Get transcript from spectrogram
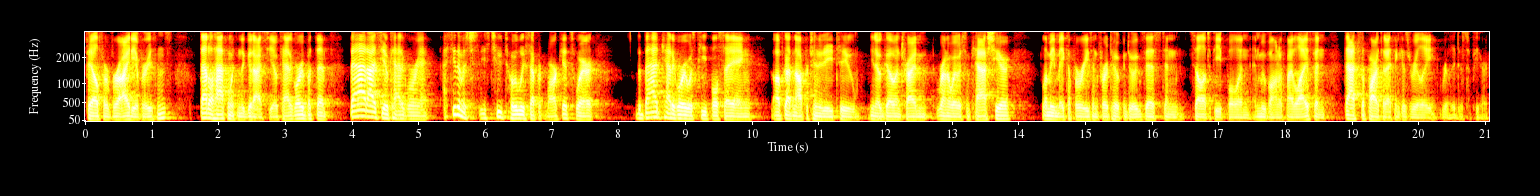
fail for a variety of reasons. That'll happen within the good ICO category, but the bad ICO category, I, I see them as just these two totally separate markets where the bad category was people saying, oh, I've got an opportunity to, you know, go and try and run away with some cash here. Let me make up a reason for a token to exist and sell it to people and, and move on with my life. And that's the part that I think has really, really disappeared.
